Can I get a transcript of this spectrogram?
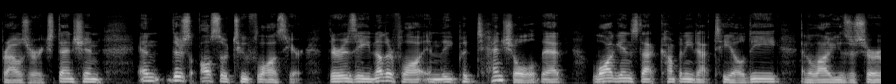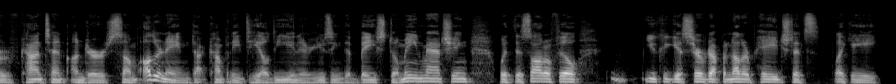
browser extension. And there's also two flaws here. There is another flaw in the potential that logins.company.tld and allow user serve content under some other name .company.tld and you're using the base domain matching with this autofill, you could get served up another page that's like a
